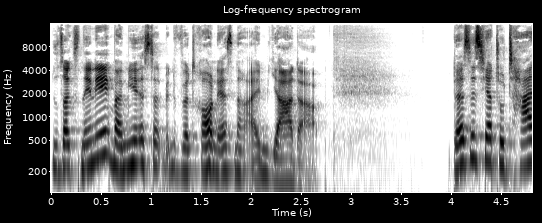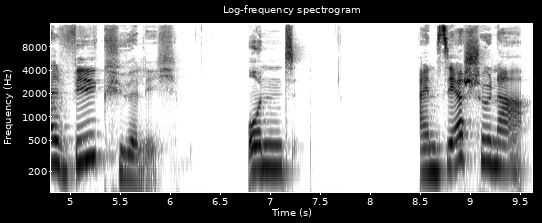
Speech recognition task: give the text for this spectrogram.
Du sagst, nee, nee, bei mir ist das mit dem Vertrauen erst nach einem Jahr da. Das ist ja total willkürlich. Und ein sehr schöner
